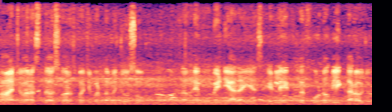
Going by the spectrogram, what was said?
પાંચ વર્ષ, દસ વર્ષ પછી પણ તમે જોશો તમને મુમેન્ટ યાદ આવી જશે. એટલે એક વખત ફોટો ક્લિક કરાવજો.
